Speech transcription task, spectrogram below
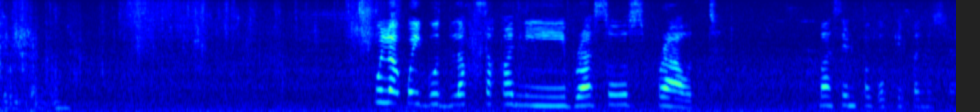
Pwede pa. Wala ko'y good luck sa kani Brussels sprout. Basin pag okay pa na siya.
